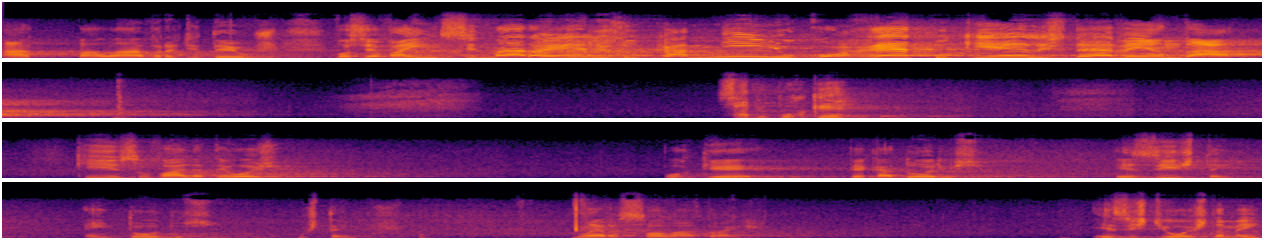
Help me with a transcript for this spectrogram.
a palavra de Deus. Você vai ensinar a eles o caminho correto que eles devem andar. Sabe por quê? Que isso vale até hoje? Porque pecadores existem em todos os tempos. Não era só lá atrás existe hoje também,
